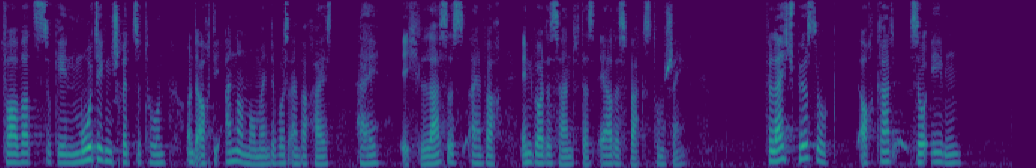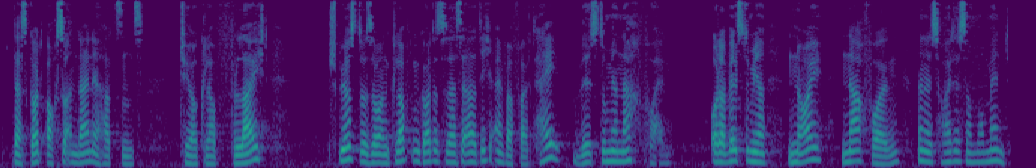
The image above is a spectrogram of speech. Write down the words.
vorwärts zu gehen, mutigen Schritt zu tun und auch die anderen Momente, wo es einfach heißt, hey, ich lasse es einfach in Gottes Hand, dass er das Wachstum schenkt. Vielleicht spürst du auch gerade so eben, dass Gott auch so an deine Herzenstür klopft. Vielleicht spürst du so ein Klopfen Gottes, dass er dich einfach fragt, hey, willst du mir nachfolgen? Oder willst du mir neu nachfolgen? Dann ist heute so ein Moment.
